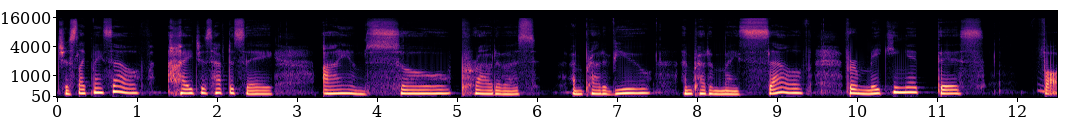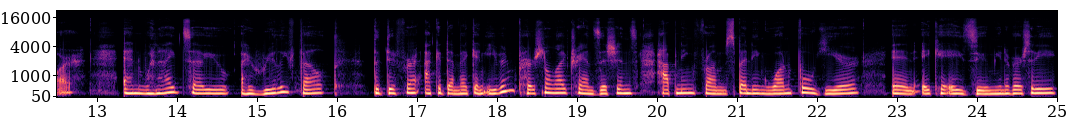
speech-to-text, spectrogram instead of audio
just like myself, I just have to say, I am so proud of us I'm proud of you. I'm proud of myself for making it this far. And when I tell you, I really felt the different academic and even personal life transitions happening from spending one full year in AKA Zoom University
